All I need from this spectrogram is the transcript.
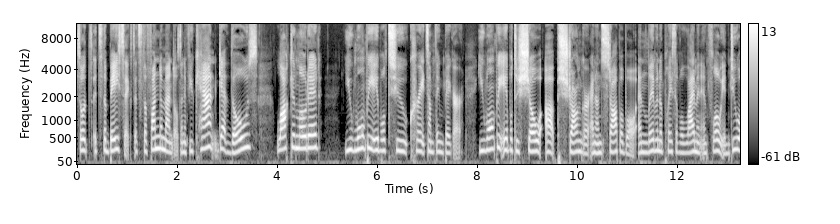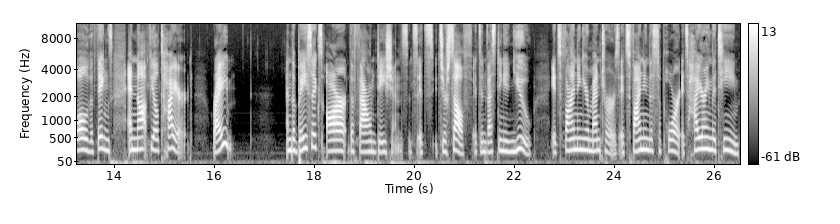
So it's it's the basics, it's the fundamentals. And if you can't get those locked and loaded, you won't be able to create something bigger. You won't be able to show up stronger and unstoppable and live in a place of alignment and flow and do all of the things and not feel tired, right? And the basics are the foundations. It's it's it's yourself. It's investing in you. It's finding your mentors, it's finding the support, it's hiring the team,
